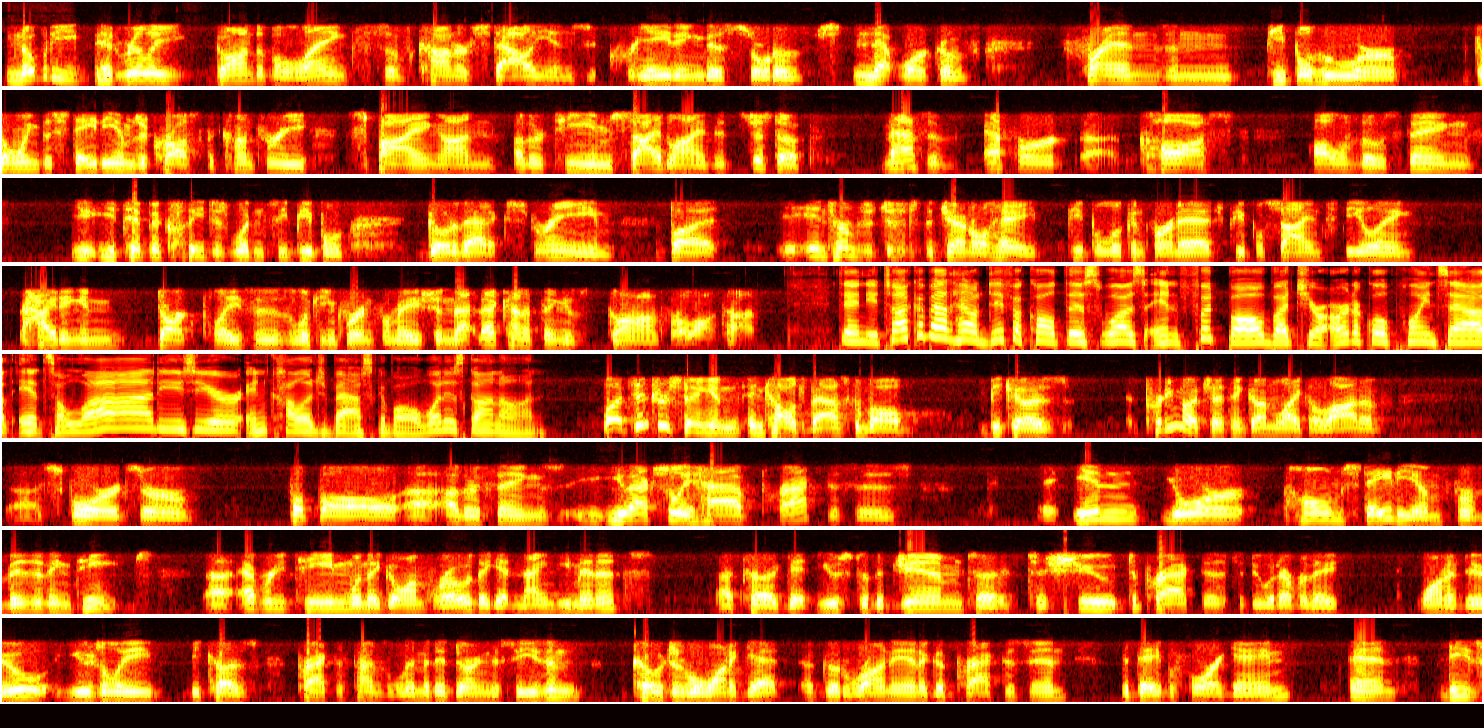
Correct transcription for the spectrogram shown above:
nobody had really gone to the lengths of Connor Stalions creating this sort of network of friends and people who were going to stadiums across the country spying on other teams' sidelines. It's just a massive effort, uh, cost, all of those things. You, you typically just wouldn't see people go to that extreme. But in terms of just the general, hey, people looking for an edge, people sign stealing, hiding in dark places looking for information. That that kind of thing has gone on for a long time. Dan, you talk about how difficult this was in football, but your article points out it's a lot easier in college basketball. What has gone on? Well, it's interesting in, in college basketball because pretty much, I think, unlike a lot of uh, sports or football, uh, other things, you actually have practices in your home stadium for visiting teams. Uh, every team, when they go on the road, they get 90 minutes uh, to get used to the gym, to to shoot, to practice, to do whatever they want to do. Usually, because practice time's limited during the season, coaches will want to get a good run in, a good practice in the day before a game. And these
